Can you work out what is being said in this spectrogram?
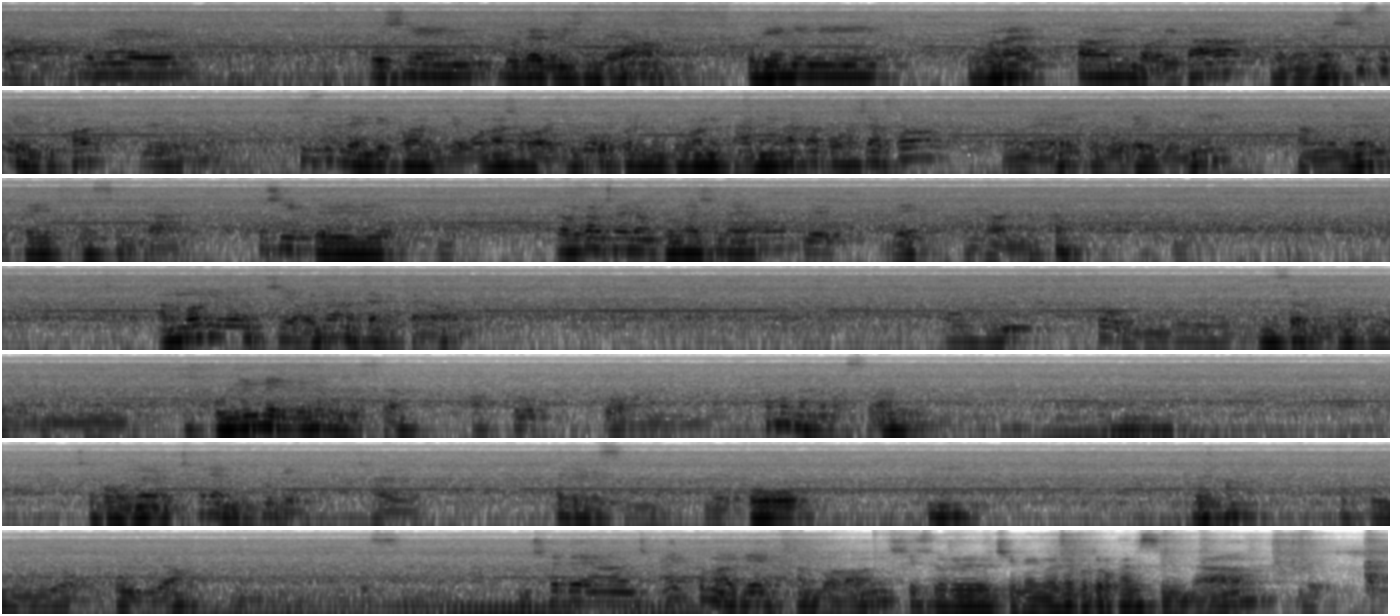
자, 오늘 보신 모델분이신데요. 고객님이 원했던 머리가 그러면은 시스루 랜디컷? 네. 시스루 랜디컷 이제 원하셔가지고 그러면 그거는 가능하다고 하셔서 오늘 그 모델분이 방문을 해주셨습니다. 혹시 그 영상 촬영 동의하시나요? 네. 네, 감사합니다. 앞머리는 혹시 얼마나 자를까요? 어, 눈썹 위로. 눈썹으로? 네. 음, 볼륨 매직을 해보셨어요? 아, 그것도 아니에요. 한 번도 안 해봤어요? 네. 제가 오늘 최대한 이쁘게 잘 해드리겠습니다. 네. 고, 이, 고, 삼, 조금요. 고, 이요? 네, 알겠습니다. 그럼 최대한 깔끔하게 한번 시술을 진행을 해보도록 하겠습니다. 네.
